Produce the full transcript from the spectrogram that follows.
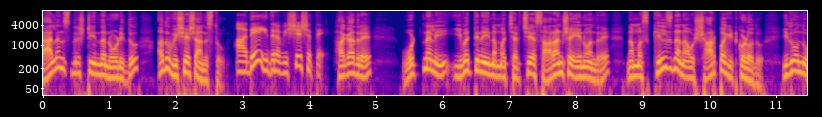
ಬ್ಯಾಲೆನ್ಸ್ ದೃಷ್ಟಿಯಿಂದ ನೋಡಿದ್ದು ಅದು ವಿಶೇಷ ಅನಿಸ್ತು. ಅದೇ ಇದರ ವಿಶೇಷತೆ. ಹಾಗಾದ್ರೆ ಒಟ್ನಲ್ಲಿ ಇವತ್ತಿನ ಈ ನಮ್ಮ ಚರ್ಚೆಯ ಸಾರಾಂಶ ಏನು ಅಂದ್ರೆ ನಮ್ಮ ಸ್ಕಿಲ್ಸ್ನ ನಾವು ಶಾರ್ಪಾಗಿ ಇಟ್ಕೊಳ್ಳೋದು. ಇದು ಒಂದು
